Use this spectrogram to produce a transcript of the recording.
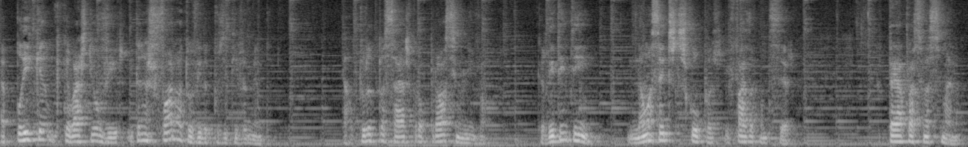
Aplica o que acabaste de ouvir e transforma a tua vida positivamente. É a altura de passares para o próximo nível. Acredita em ti, não aceites desculpas e faz acontecer. Até à próxima semana.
